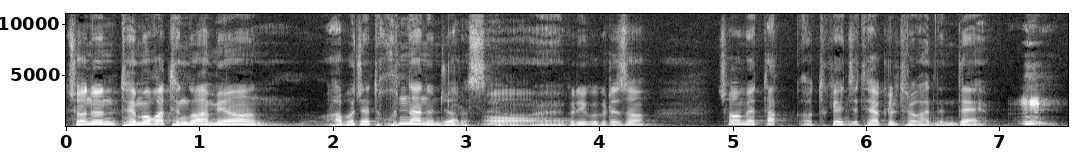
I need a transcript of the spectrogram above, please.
저는 데모 같은 거 하면 아버지한테 혼나는 줄 알았어요. 어. 예, 그리고 그래서 처음에 딱 어떻게 이제 대학교를 들어갔는데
